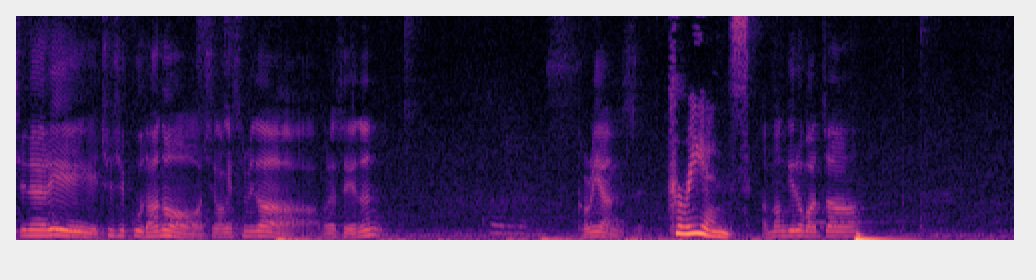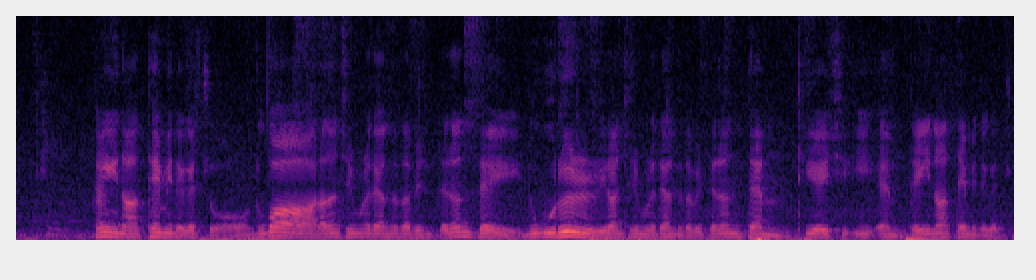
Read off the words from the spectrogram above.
시네리 79 단어 시작하겠습니다. 그래서 얘는 Koreans. Koreans. 안만 길어봤자 they나 them이 되겠죠. 누가라는 질문에 대한 대답일 때는 they, 누구를 이란 질문에 대한 대답일 때는 them, t-h-e-m, they나 them이 되겠죠.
